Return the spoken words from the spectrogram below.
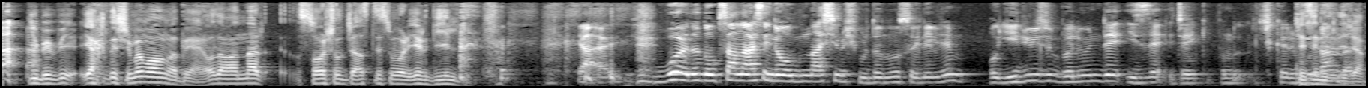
gibi bir yaklaşımım olmadı yani o zamanlar social justice warrior değildim. Ya bu arada 90'lar seni olgunlaştırmış burada bunu söyleyebilirim. O 700'ün bölümünü de izle Cenk. Bunu çıkarım Kesin buradan da. izleyeceğim.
